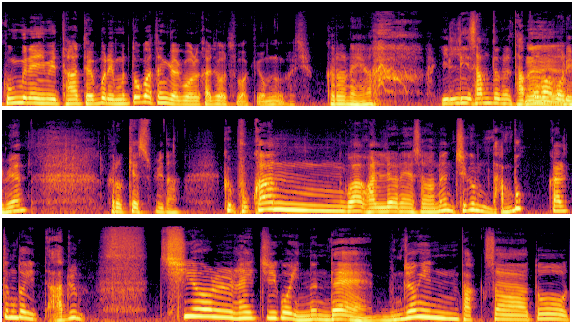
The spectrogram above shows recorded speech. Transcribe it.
국민의힘이 다 돼버리면 똑같은 결과를 가져올 수밖에 없는 거죠. 그러네요. 1, 2, 3등을 다 네. 뽑아버리면 그렇겠습니다. 그 북한과 관련해서는 지금 남북 갈등도 아주 치열해지고 있는데 문정인 박사도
